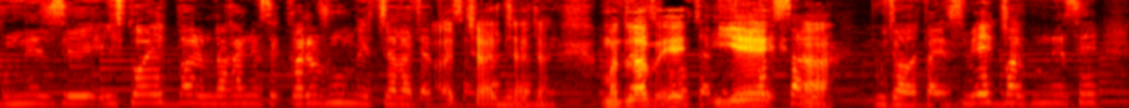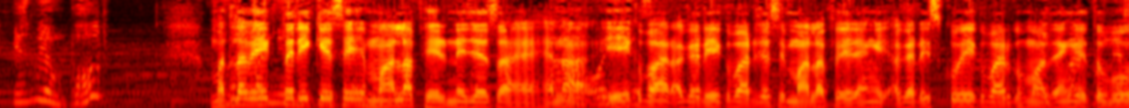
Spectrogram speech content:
घूमने से इसको एक बार लगाने से करोड़ों में चला जाता है अच्छा, अच्छा, अच्छा। मतलब ए- ये हाँ, पूजा होता है इसमें। एक बार घूमने से इसमें बहुत मतलब एक तरीके से माला फेरने जैसा है है ना? हाँ, एक बार अगर एक बार जैसे माला फेरेंगे अगर इसको एक बार घुमा देंगे तो वो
